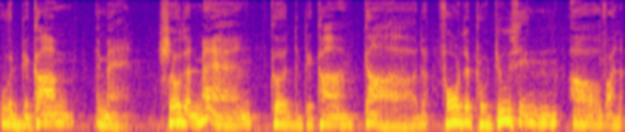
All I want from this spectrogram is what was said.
would become a man so that man could become God for the producing of an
